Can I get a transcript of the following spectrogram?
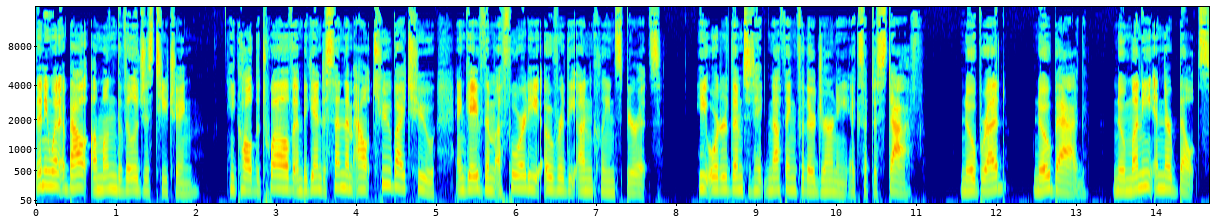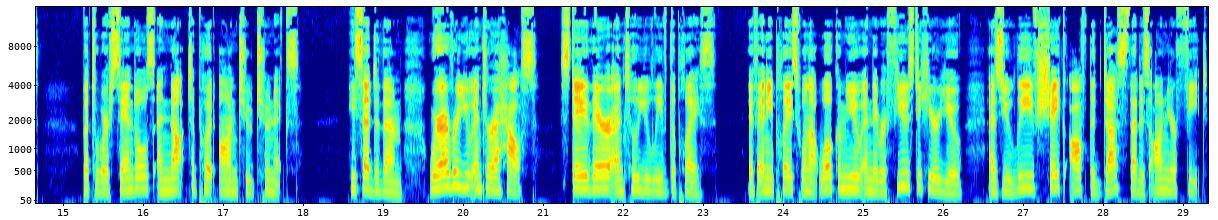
Then he went about among the villages teaching. He called the twelve and began to send them out two by two, and gave them authority over the unclean spirits. He ordered them to take nothing for their journey except a staff, no bread, no bag, no money in their belts, but to wear sandals and not to put on two tunics. He said to them, Wherever you enter a house, stay there until you leave the place. If any place will not welcome you and they refuse to hear you, as you leave, shake off the dust that is on your feet,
